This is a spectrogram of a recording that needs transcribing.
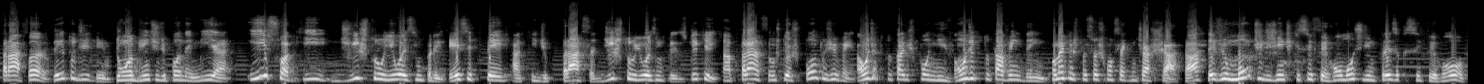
praça. Mano, dentro de, de, um ambiente de pandemia, isso aqui destruiu as empresas. Esse P aqui de praça destruiu as empresas. O que, que é isso? A praça são os teus pontos de venda. Onde é que tu tá disponível? Onde é que tu tá vendendo? Como é que as pessoas conseguem te achar, tá? Teve um monte de gente que se ferrou, um monte de empresa que se ferrou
